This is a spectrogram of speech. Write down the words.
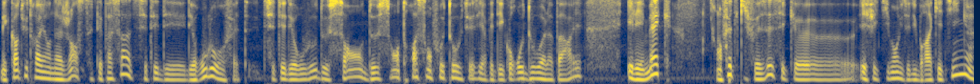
Mais quand tu travaillais en agence, c'était pas ça, c'était des, rouleaux en fait. C'était des rouleaux de 100, 200, 300 photos. Tu sais, il y avait des gros dos à l'appareil. Et les mecs, en fait, ce qu'ils faisaient, c'est que euh, effectivement, ils faisaient du bracketing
